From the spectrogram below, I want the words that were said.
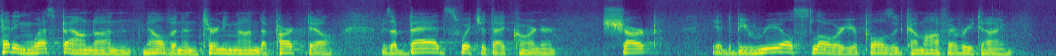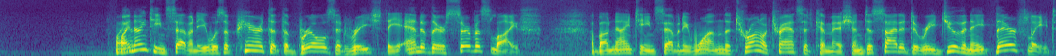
Heading westbound on Melvin and turning on to Parkdale was a bad switch at that corner. Sharp, you had to be real slow or your poles would come off every time. By 1970, it was apparent that the Brills had reached the end of their service life. About 1971, the Toronto Transit Commission decided to rejuvenate their fleet.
